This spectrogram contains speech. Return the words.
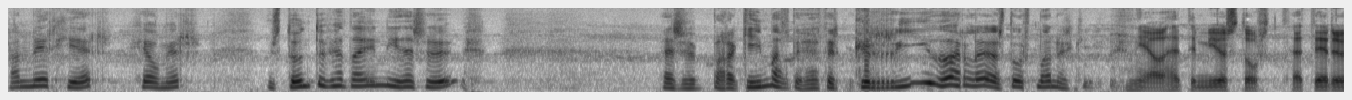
hann er hér hjá mér. Við stöndum hérna inn í þessu, þessu bara gímaldi, þetta er gríðarlega stórt mannverki. Já, þetta er mjög stórt. Þetta eru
